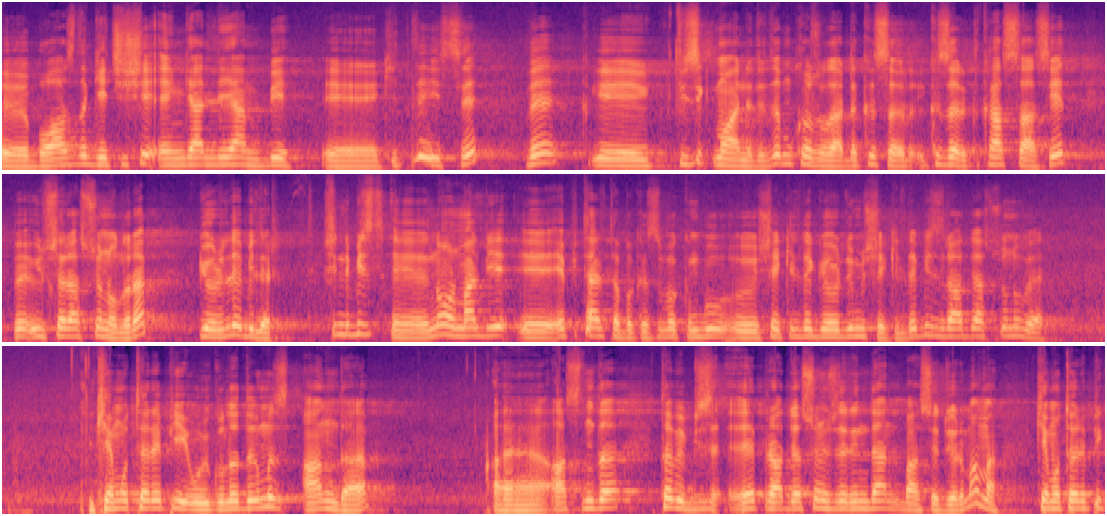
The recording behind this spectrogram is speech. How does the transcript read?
e, boğazda geçişi engelleyen bir e, kitle hissi ve e, fizik muayenede de mukozalarda kısar, kızarıklık, hassasiyet ve ülserasyon olarak görülebilir. Şimdi biz e, normal bir e, epitel tabakası bakın bu e, şekilde gördüğümüz şekilde biz radyasyonu ve kemoterapiyi uyguladığımız anda e, aslında tabii biz hep radyasyon üzerinden bahsediyorum ama kemoterapik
